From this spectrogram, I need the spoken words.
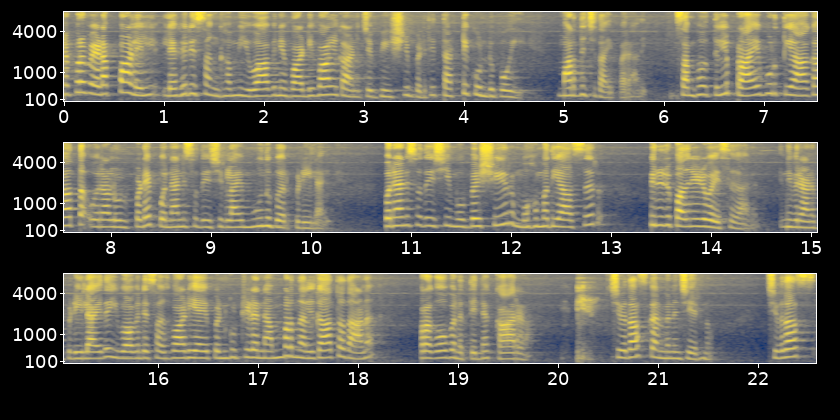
മലപ്പുറം എടപ്പാളിൽ ലഹരി സംഘം യുവാവിനെ വടിവാൾ കാണിച്ച് ഭീഷണിപ്പെടുത്തി തട്ടിക്കൊണ്ടുപോയി. മർദ്ദിച്ചതായി പരാതി. സംഭവത്തിൽ പ്രായപൂർത്തിയാകാത്ത ഒരാൾ ഉൾപ്പെടെ പൊന്നാനി സ്വദേശികളായ മൂന്ന് പേർ പിടിയിലായി. പൊന്നാനി സ്വദേശി മുബഷീർ മുഹമ്മദ് യാസിർ പിന്നൊരു പതിനേഴ് വയസ്സുകാരൻ. എന്നിവരാണ് പിടിയിലായത്. യുവാവിന്റെ സഹപാഠിയായ പെൺകുട്ടിയുടെ നമ്പർ നൽകാത്തതാണ് പ്രകോപനത്തിന്റെ കാരണം. ശിവദാസ് കൺമനം ചേരുന്നു. ശിവദാസ്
